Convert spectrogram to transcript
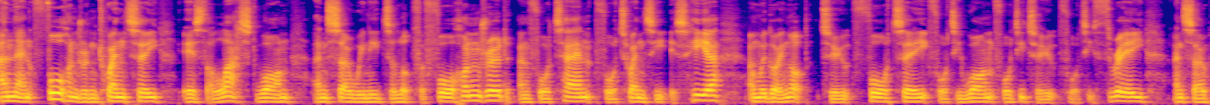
And then 420 is the last one. And so we need to look for 400 and 410, 420 is here. And we're going up to 40, 41, 42, 43. And so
